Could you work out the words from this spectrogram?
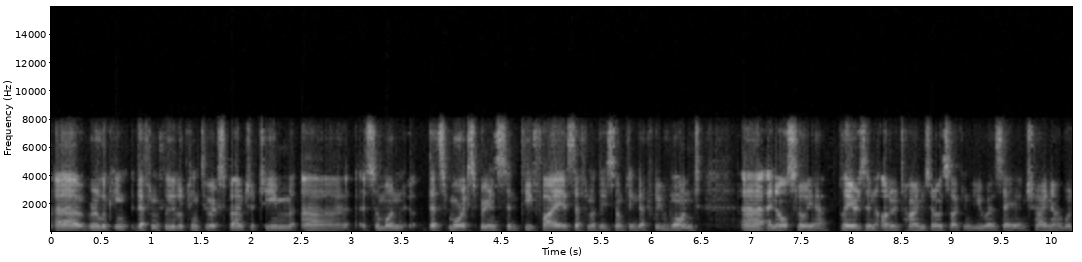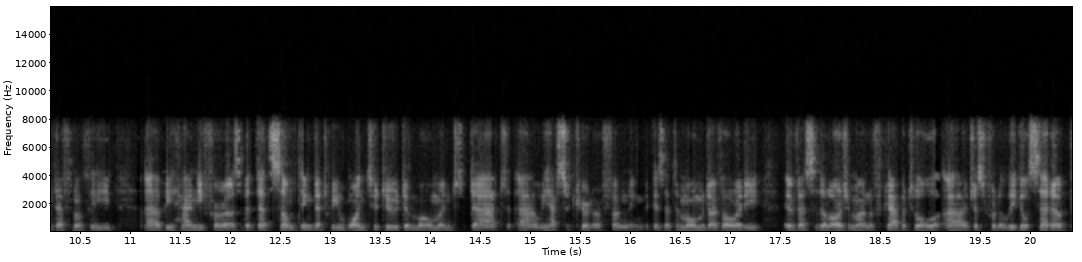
Uh, we're looking definitely looking to expand the team. Uh, someone that's more experienced in DeFi is definitely something that we want. Uh, and also, yeah, players in other time zones like in the USA and China would definitely uh, be handy for us. But that's something that we want to do the moment that we have secured our funding. Because at the moment, I've already invested a large amount of capital just for the legal setup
